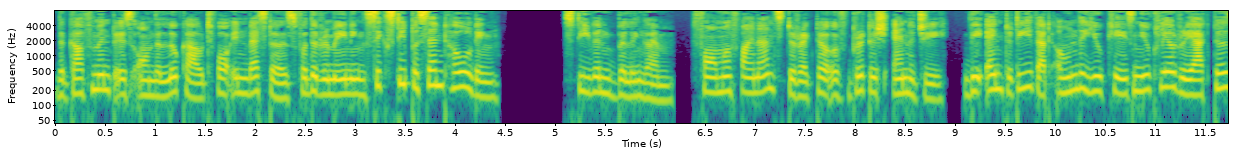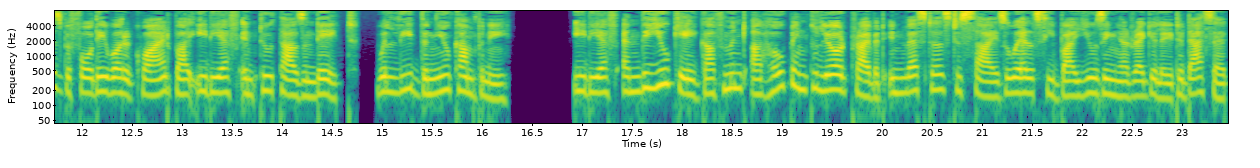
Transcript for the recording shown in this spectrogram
the government is on the lookout for investors for the remaining 60% holding. Stephen Billingham, former finance director of British Energy, the entity that owned the UK's nuclear reactors before they were acquired by EDF in 2008, will lead the new company. EDF and the UK government are hoping to lure private investors to Sizewell C by using a regulated asset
